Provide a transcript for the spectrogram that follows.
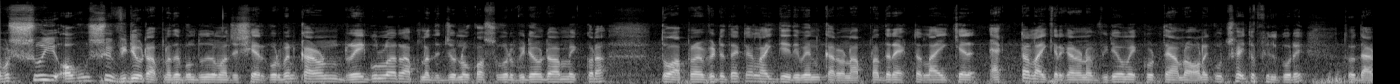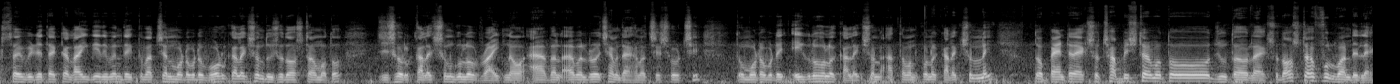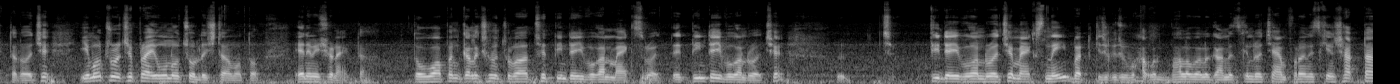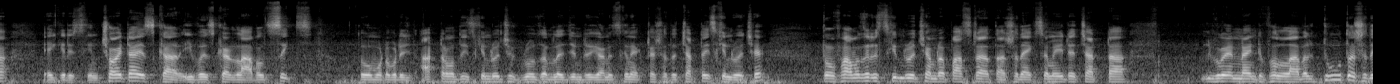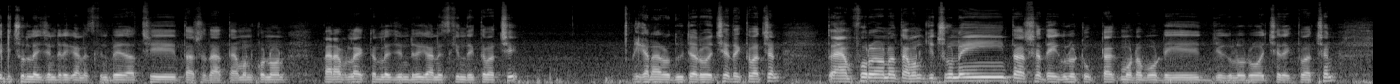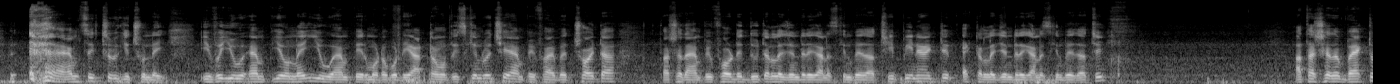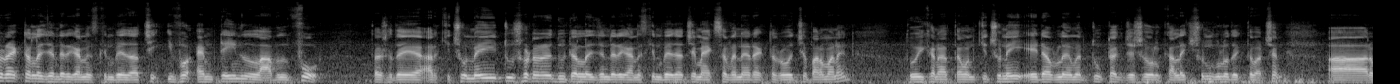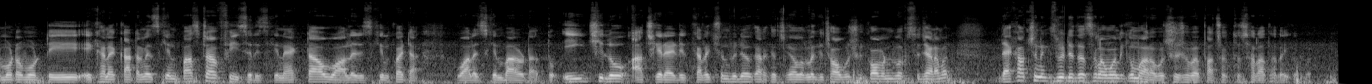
অবশ্যই অবশ্যই ভিডিওটা আপনাদের বন্ধুদের মাঝে শেয়ার করবেন। কারণ রেগুলার আপনাদের জন্য কষ্ট করে ভিডিওটা মেক করা। তো আপনার ভিডিওতে একটা লাইক দিয়ে দেবেন, কারণ আপনাদের একটা লাইকের একটা লাইকের কারণে ভিডিও মেক করতে আমরা অনেক উৎসাহিত ফিল করে। তো দ্যাটস ওয়াই ভিডিওতে একটা লাইক দিয়ে দেবেন। দেখতে পাচ্ছেন মোটামুটি ভোল্ড কালেকশন দুশো দশটার মতো। যে সকল কালেকশনগুলো রাইট নাও অ্যাভেলেবেল রয়েছে, আমি দেখানোর চেষ্টা করছি। তো মোটামুটি এগুলো হলো কালেকশন আর তেমন কোনো কালেকশন নেই। তো প্যান্টের একশো ছাব্বিশটার মতো, জুতা হলো একশো দশটা ফুল বান্ডেল একটা রয়েছে। ইমোট রয়েছে প্রায় উনচল্লিশটার মতো অ্যানিমেশন একটা। তো ওয়াপেন কালেকশনে চলে যাচ্ছে তিনটে ইভোগান ম্যাক্স রয়েছে তিনটে ইভোগান রয়েছে। তিনটে ইভোগান রয়েছে, ম্যাক্স নেই বাট কিছু কিছু ভালো ভালো ভালো গান স্ক্রিন রয়েছে অ্যামফোরান স্ক্রিন সাতটা একের স্ক্রিন ছয়টা scar evo scar level six তো মোটামুটি আটটার মতো স্ক্রিন রয়েছে গ্রোজার লেজেন্ডারি গান স্ক্রিন একটার সাথে চারটা স্ক্রিন রয়েছে। তো ফার্মাসের স্ক্রিন রয়েছে আমরা পাঁচটা, তার সাথে এক্সাম এইটের চারটা Evo one ninety four level two তার সাথে কিছু লেজেন্ডারি গান স্ক্রিন পেয়ে যাচ্ছি, তার সাথে আর তেমন কোনো প্যারাবলা একটা লেজেন্ডারি গান স্ক্রিন দেখতে পাচ্ছি। এখানে আরও দুইটা রয়েছে, দেখতে পাচ্ছেন? তো অ্যামফোরানা তেমন কিছু নেই। তার সাথে এগুলো টুকটাক মোটামুটি যেগুলো রয়েছে দেখতে পাচ্ছেন। এম সিক্সটির কিছু নেই। ইভো ইউ এমপিও নেই। ইউ এমপির মোটামুটি আটটার মতো স্ক্রিন রয়েছে। এমপি ফাইভের ছয়টা। তার সাথে এমপি ফোরটির দুইটা লেজেন্ডারি গান স্ক্রিন পেয়ে যাচ্ছি। পি নাইনটির একটা লেজেন্ডারি গান স্ক্রিন পেয়ে যাচ্ছি। আর তার সাথে ব্যাক্টোর একটা লেজেন্ডারি গান স্ক্রিন পেয়ে যাচ্ছি। Evo M ten level four তার সাথে আর কিছু নেই। টু শটারের দুইটা লেজেন্ডারি গান স্ক্রিন পেয়ে যাচ্ছে। ম্যাক্স সেভেনের একটা রয়েছে পারমানেন্ট তো এখানে আর তেমন কিছু নেই। এ ডাব্লিউ এমের টুকটাক যে সকল কালেকশনগুলো দেখতে পাচ্ছেন। আর মোটামুটি এখানে কাটানের স্কিন পাঁচটা ফিসের স্কিন একটা ওয়ালের স্কিন কয়টা? ওয়ালের স্কিন বারোটা। তো এই ছিল আজকের আইডির কালেকশন ভিডিও কার কাছে কেমন লেগেছে অবশ্যই কমেন্ট বক্সে জানাবেন। দেখা হচ্ছে নেক্সট ভিডিওতে আসসালামু আলাইকুম। আর অবশ্যই সবাই পাঁচক্ত সালাত আদায় করবেন।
